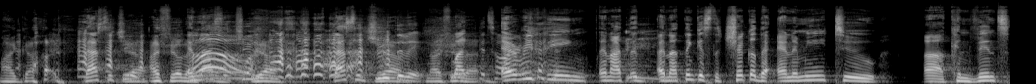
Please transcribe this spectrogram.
My God, That's the truth. yeah, I feel that. And that's the truth. Yeah, That's the truth Yeah, of it. no, I feel like that. It's everything, and I th- and I think it's the trick of the enemy to uh, convince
